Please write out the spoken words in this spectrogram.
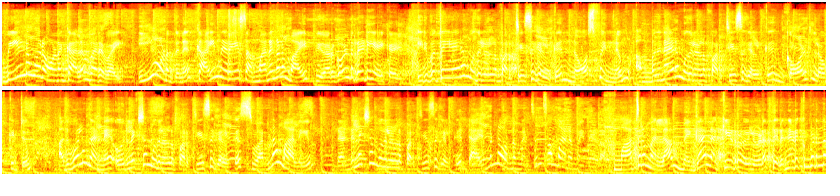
വീണ്ടും ഒരു ഓണക്കാലം വരവായി. ഈ ഓണത്തിന് കൈ നിറയെ സമ്മാനങ്ങളുമായി പ്യുവർ ഗോൾഡ് റെഡിയായി കഴിഞ്ഞു. ഇരുപത്തയ്യായിരം മുതലുള്ള പർച്ചേസുകൾക്ക് നോ സ്പിന്നും അമ്പതിനായിരം മുതലുള്ള പർച്ചേസുകൾക്ക് ഗോൾഡ് ലോക്കറ്റും അതുപോലെ തന്നെ ഒരു ലക്ഷം മുതലുള്ള പർച്ചേസുകൾക്ക് സ്വർണമാലയും രണ്ട് ലക്ഷം മുതലുള്ള പർച്ചേസുകൾക്ക് ഡയമണ്ട് ഓർണമെന്റ്സും സമ്മാനമായി നേടാം. മാത്രമല്ല മെഗാ ലക്കി ഡ്രോയിലൂടെ തിരഞ്ഞെടുക്കപ്പെടുന്ന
